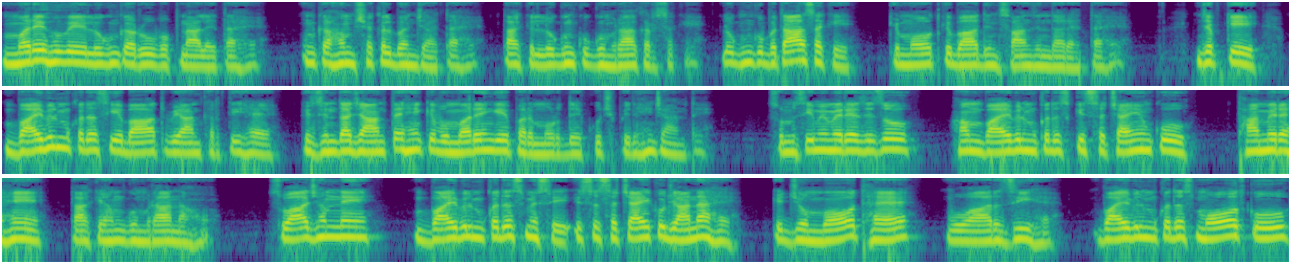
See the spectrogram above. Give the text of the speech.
مرے ہوئے لوگوں کا روپ اپنا لیتا ہے۔ ان کا ہم شکل بن جاتا ہے تاکہ لوگوں کو گمراہ کر سکے، لوگوں کو بتا سکے کہ موت کے بعد انسان زندہ رہتا ہے۔ جبکہ بائبل مقدس یہ بات بیان کرتی ہے کہ زندہ جانتے ہیں کہ وہ مریں گے پر مردے کچھ بھی نہیں جانتے۔ سو مسیح میں میرے عزیزو، ہم بائبل مقدس کی سچائیوں کو تھامے رہیں تاکہ ہم گمراہ نہ ہوں۔ سو آج ہم نے بائبل مقدس میں سے اس سچائی کو جانا ہے کہ جو موت ہے، وہ عارضی ہے۔ بائبل مقدس موت کو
